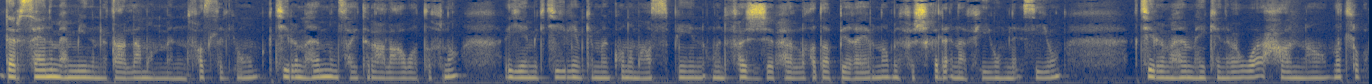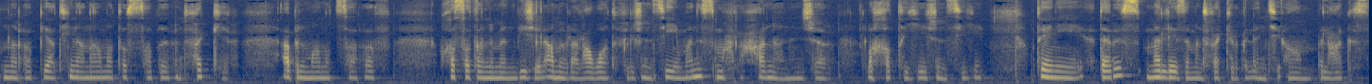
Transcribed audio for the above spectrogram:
درسين مهمين بنتعلمهم من فصل اليوم كتير مهم نسيطر على عواطفنا. أيام كتير يمكن بنكونوا معصبين ومنفجر هالغضب بغيرنا بنفش خلقنا فيه ومنأذيهم. كتير مهم هيك نروق حالنا نطلب من الرب يعطينا نعمة الصبر نفكر قبل ما نتصرف. خاصة لما بيجي الأمر للعواطف الجنسية ما نسمح لحالنا ننجر لخطية جنسية. وتاني درس ما لازم نفكر بالانتقام بالعكس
